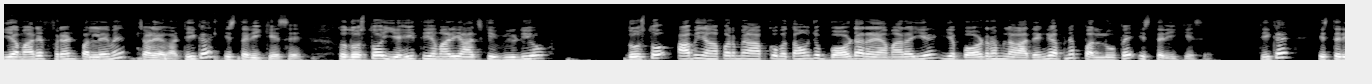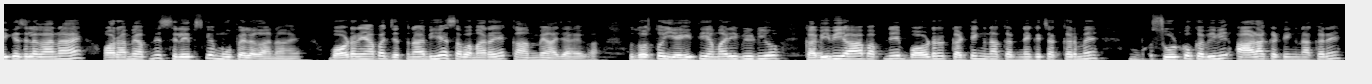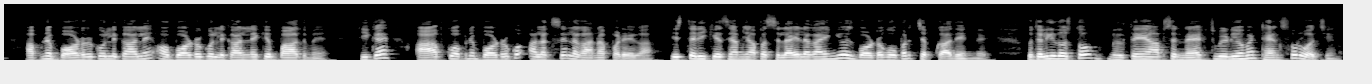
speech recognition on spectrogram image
ये हमारे फ्रंट पल्ले में चढ़ेगा, ठीक है? इस तरीके से। तो दोस्तों, यही थी हमारी आज की वीडियो। दोस्तों, अब यहाँ पर मैं आपको बताऊँ जो बॉर्डर है हमारा ये ये बॉर्डर हम लगा देंगे अपने पल्लू पे इस तरीके से, ठीक है? इस तरीके से लगाना है और हमें अपने स्लिप्स के मुँह पे लगाना है। बॉर्डर यहाँ पर जितना भी है, सब हमारा ये काम में आ जाएगा। तो दोस्तों, यही थी हमारी वीडियो कभी भी आप अपने बॉर्डर कटिंग ना करने के चक्कर में सूट को कभी भी आड़ा कटिंग ना करें। अपने बॉर्डर को निकालें और बॉर्डर को निकालने के बाद में, ठीक है? आपको अपने बॉर्डर को अलग से लगाना पड़ेगा। इस तरीके से हम यहाँ पर सिलाई लगाएँगे और इस बॉर्डर को ऊपर चिपका देंगे। तो चलिए दोस्तों, मिलते हैं आपसे नेक्स्ट वीडियो में। Thanks for watching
